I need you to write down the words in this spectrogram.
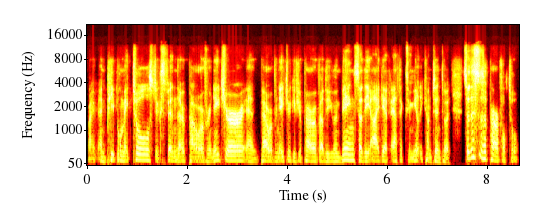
right? And people make tools to expend their power over nature, and power over nature gives you power over other human beings. So the idea of ethics immediately comes into it. So this is a powerful tool,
